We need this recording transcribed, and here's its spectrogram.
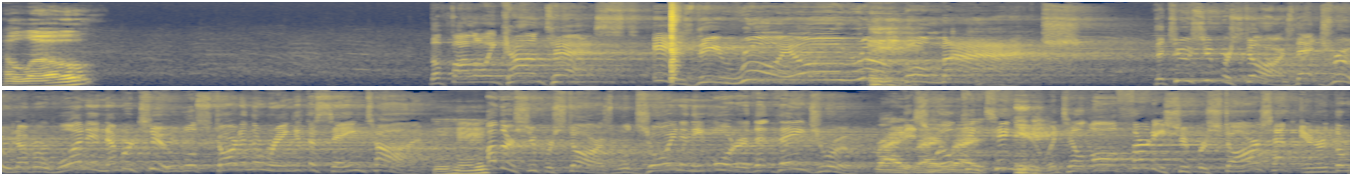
Hello? The following contest is the Royal Rumble match. The two superstars that drew number one and number two will start in the ring at the same time. Mm -hmm. Other superstars will join in the order that they drew. Right, this right, will right. continue until all 30 superstars have entered the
